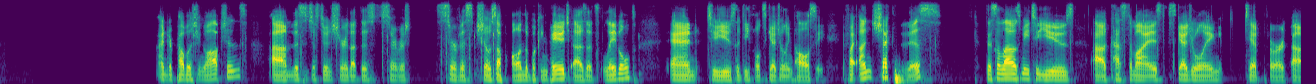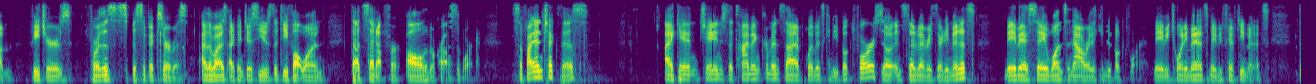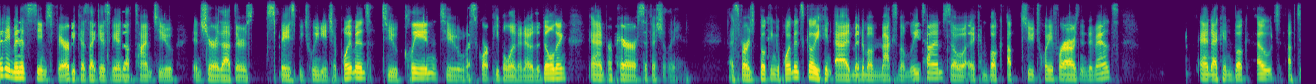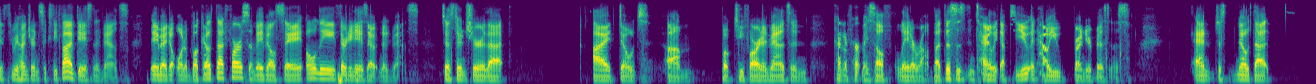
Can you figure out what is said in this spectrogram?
Under publishing options um, this is just to ensure that this service service shows up on the booking page as it's labeled and to use the default scheduling policy if i uncheck this this allows me to use uh, customized scheduling tip or um, features for this specific service. Otherwise, I can just use the default one that's set up for all of them across the board. So if I uncheck this, I can change the time increments that appointments can be booked for. So instead of every 30 minutes, maybe I say once an hour they can be booked for, maybe 20 minutes, maybe 50 minutes. 30 minutes seems fair because that gives me enough time to ensure that there's space between each appointment to clean, to escort people in and out of the building, and prepare sufficiently. As far as booking appointments go, you can add minimum maximum lead time, so it can book up to 24 hours in advance, and I can book out up to 365 days in advance. Maybe I don't want to book out that far, so maybe I'll say only 30 days out in advance, just to ensure that I don't um, book too far in advance and kind of hurt myself later on. But this is entirely up to you and how you run your business. And just note that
